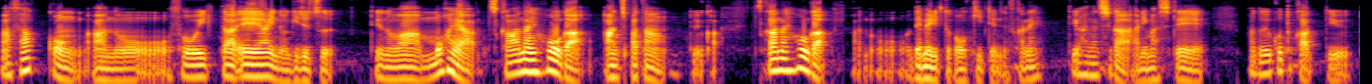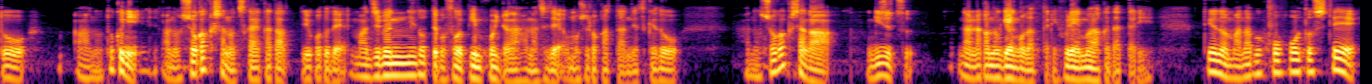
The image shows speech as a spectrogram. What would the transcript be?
まあ、昨今、あの、そういった AI の技術っていうのは、もはや使わない方がアンチパターンというか、使わない方が、あの、デメリットが大きいっていうんですかね。っていう話がありまして、まあ、どういうことかっていうと、あの、特に、あの、初学者の使い方っていうことで、まあ自分にとってもすごいピンポイントな話で面白かったんですけど、あの、初学者が技術、何らかの言語だったり、フレームワークだったり、っていうのを学ぶ方法として、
